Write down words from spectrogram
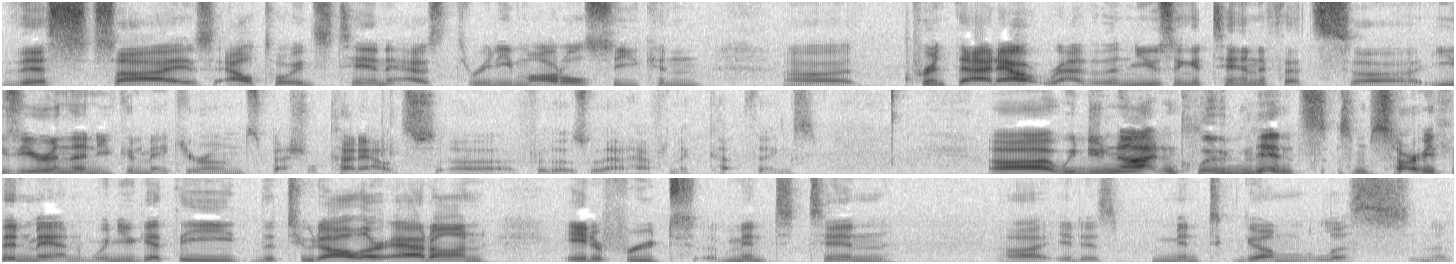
this size Altoids tin as 3D models, so you can uh, print that out rather than using a tin if that's uh, easier, and then you can make your own special cutouts uh, for those without having to cut things. Uh, we do not include mints. I'm sorry, Thin Man. When you get the, the $2 add-on Adafruit mint tin, uh, it is mint gumless, no,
